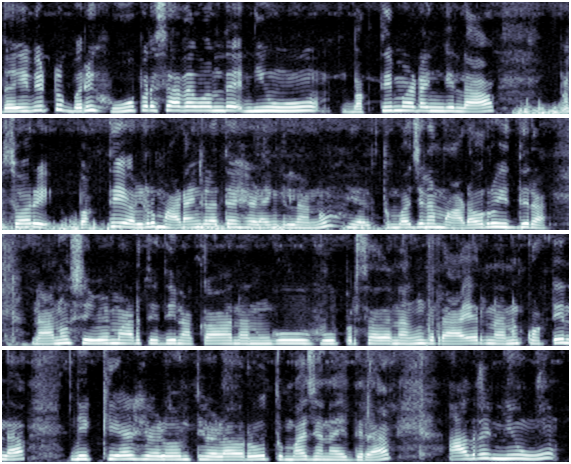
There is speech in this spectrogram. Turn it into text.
ದಯವಿಟ್ಟು ಬರೀ ಹೂ ಪ್ರಸಾದ ಒಂದೇ, ನೀವು ಭಕ್ತಿ ಮಾಡೋಂಗಿಲ್ಲ ಸಾರಿ ಭಕ್ತಿ ಎಲ್ಲರೂ ಮಾಡೋಂಗಿಲ್ಲ ಅಂತ ಹೇಳೋಂಗಿಲ್ಲ ನಾನು. ಎಲ್ಲಿ ತುಂಬ ಜನ ಮಾಡೋರು ಇದ್ದೀರ? ನಾನು ಸೇವೆ ಮಾಡ್ತಿದ್ದೀನಿ ಅಕ್ಕ ನನಗೂ ಹೂ ಪ್ರಸಾದ, ನಂಗೆ ರಾಯರು ನನಗೆ ಕೊಟ್ಟಿಲ್ಲ. ನೀ ಕೇಳಿ, ಹೇಳು ಅಂತ ಹೇಳೋರು ತುಂಬ ಜನ ಇದ್ದೀರ? ಆದರೆ ನೀವು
